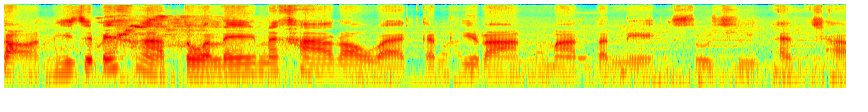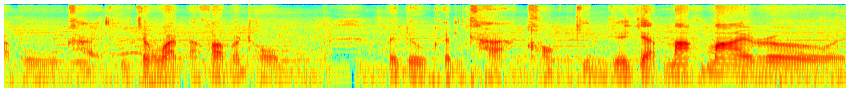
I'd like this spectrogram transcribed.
ก่อนที่จะไปหาตัวเลขนะคะ เราแวะกันที่ร้านมาตาเนะซูชิแอนชาบูค่ะ ที่จังหวัดนครปฐมไปดูกันค่ะ ของกินเยอะแยะมากมายเลย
